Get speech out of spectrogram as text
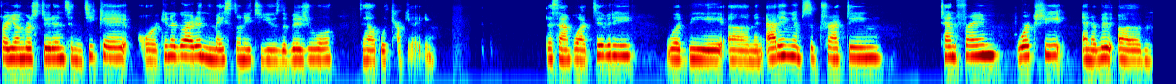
For younger students in TK or kindergarten, they may still need to use the visual to help with calculating. The sample activity would be um, an adding and subtracting 10 frame worksheet and a um,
